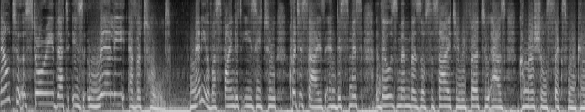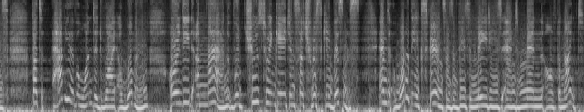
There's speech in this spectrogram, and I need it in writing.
Now to a story that is rarely ever told. Many of us find it easy to criticize and dismiss those members of society referred to as commercial sex workers. But have you ever wondered why a woman, or indeed a man, would choose to engage in such risky business? And what are the experiences of these ladies and men of the night?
